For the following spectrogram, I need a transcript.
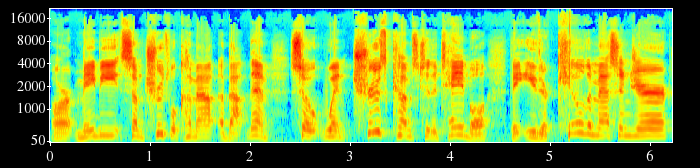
Or maybe some truth will come out about them. So when truth comes to the table, they either kill the messenger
